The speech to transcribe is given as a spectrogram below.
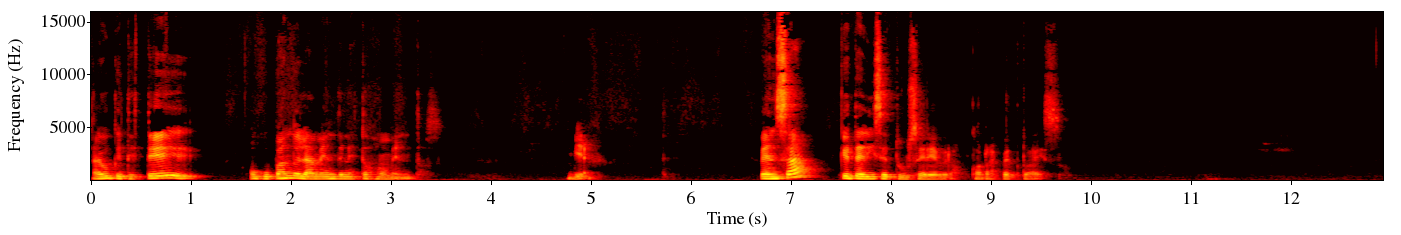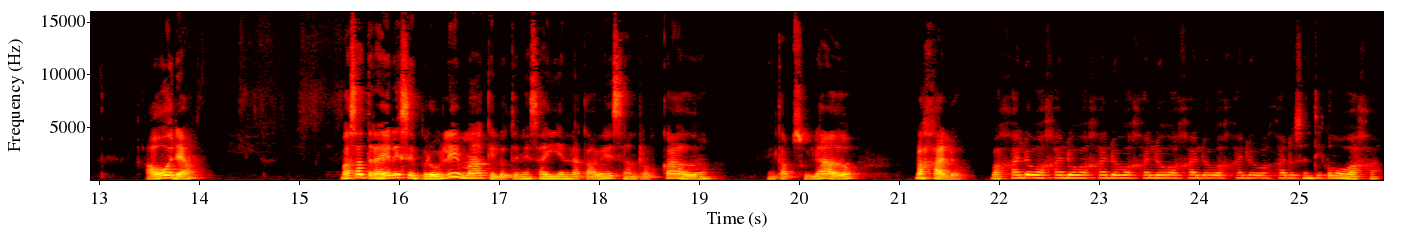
Algo que te esté ocupando la mente en estos momentos. Bien. Pensá qué te dice tu cerebro con respecto a eso. Ahora vas a traer ese problema que lo tenés ahí en la cabeza, enroscado, encapsulado, bájalo, bájalo, bájalo, bájalo, bájalo, bájalo, bájalo, bájalo, sentí cómo baja.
